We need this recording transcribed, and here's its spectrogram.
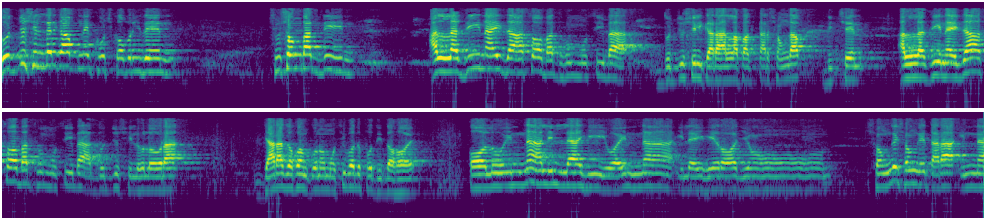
ধৈর্যশীলদেরকে আপনি খোঁজ খবরই দেন। সুসংবাদ দিন। আল্লাহ জিন আইজা আসবাদ হুম মুসিবা। ধৈর্যশীল কারা? আল্লাহ পাক তার সংজ্ঞা দিচ্ছেন। আল্লাহ জিন আইজা আসবাদ হুম মুসিবা। ধৈর্যশীল হলো ওরা। যারা যখন কোনো মুসিবত পতিত হয়, কলু ইন্না লিল্লাহি ওয়া ইন্না ইলাইহি রাজিউন। সঙ্গে সঙ্গে তারা ইন্না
